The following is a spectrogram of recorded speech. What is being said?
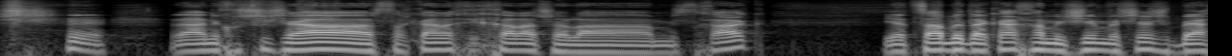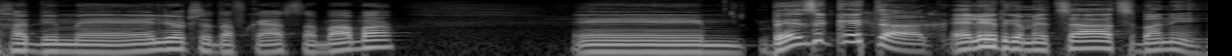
שאני חושב שהיה השחקן הכי חלש על המשחק. יצא בדקה 56 ביחד עם אה, אליוט, שדווקא היה סבבה. אה, באיזה קטע? אליוט גם יצא עצבני.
